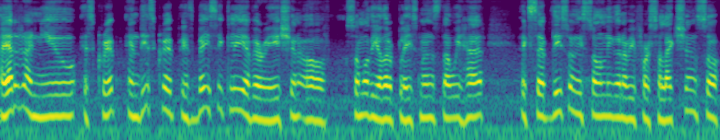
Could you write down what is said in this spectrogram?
I added a new script and this script is basically a variation of some of the other placements that we had, except this one is only going to be for selection. So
